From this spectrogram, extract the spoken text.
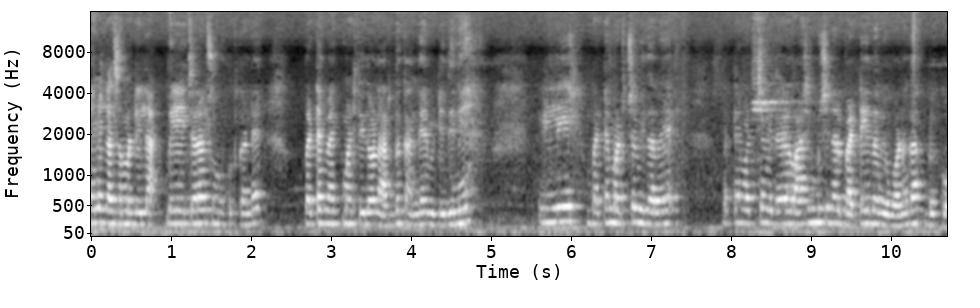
ಏನೂ ಕೆಲಸ ಮಾಡಲಿಲ್ಲ ಬೇಜಾರಾಗಿ ಸುಮ್ಮನೆ ಕೂತ್ಕೊಂಡೆ. ಬಟ್ಟೆ ಪ್ಯಾಕ್ ಮಾಡ್ತಿದ್ದವಳು ಅರ್ಧಕ್ಕೆ ಹಂಗೆ ಬಿಟ್ಟಿದ್ದೀನಿ. ಇಲ್ಲಿ ಬಟ್ಟೆ ಮಡ್ಚೋವಿದ್ದಾವೆ ಬಟ್ಟೆ ಮಡ್ಚೋವಿದ್ದಾವೆ ವಾಷಿಂಗ್ ಮಿಷಿನಲ್ಲಿ ಬಟ್ಟೆ ಇದ್ದಾವೆ ಒಣಗಾಕ್ಬೇಕು.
